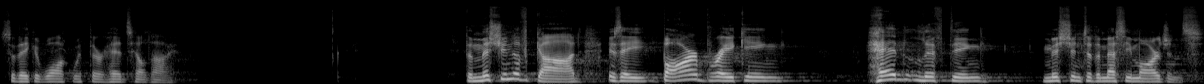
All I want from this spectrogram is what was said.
so they could walk with their heads held high. The mission of God is a bar breaking, head lifting mission to the messy margins.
